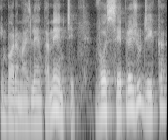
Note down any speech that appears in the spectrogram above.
embora mais lentamente, você prejudica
